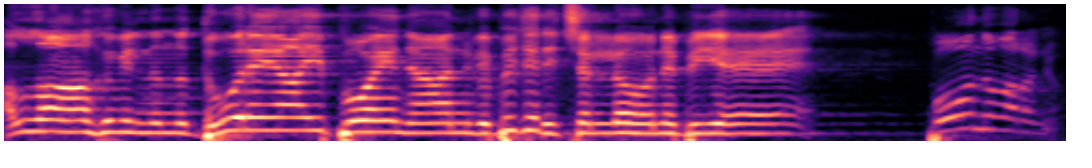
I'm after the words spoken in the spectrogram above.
അള്ളാഹുവിൽ നിന്ന് ദൂരെയായി പോയ ഞാൻ വ്യഭിചരിച്ചല്ലോ നബിയേ. പോന്ന് പറഞ്ഞു.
